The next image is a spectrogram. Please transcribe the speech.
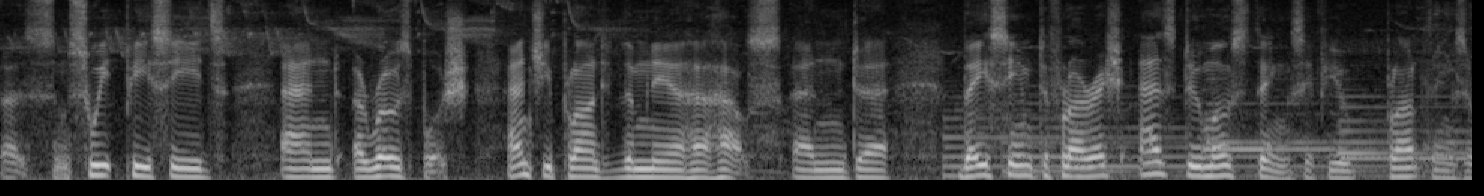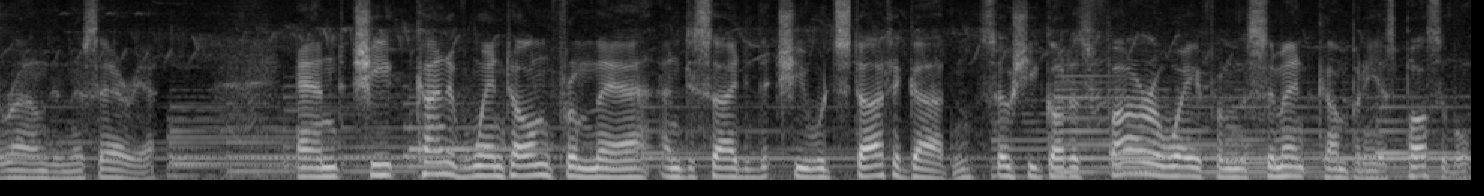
a, some sweet pea seeds and a rose bush, and she planted them near her house. And uh, they seemed to flourish, as do most things if you plant things around in this area. And she kind of went on from there and decided that she would start a garden, so she got as far away from the cement company as possible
